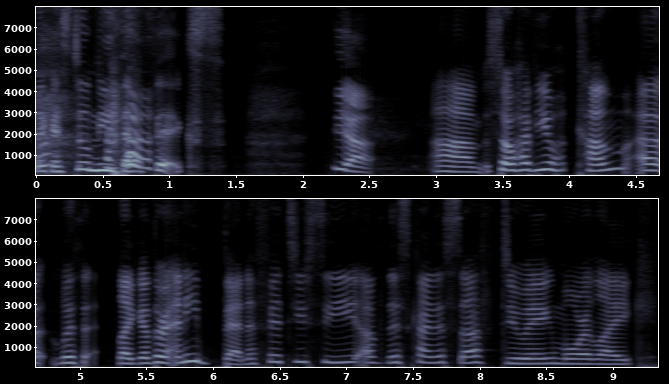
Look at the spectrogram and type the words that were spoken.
like I still need that fix. Yeah. Um, so have you come uh, with like are there any benefits you see of this kind of stuff doing more like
